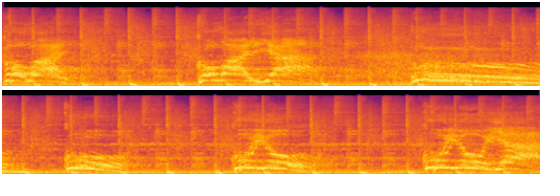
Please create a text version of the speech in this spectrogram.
Коваль! Коваль я! У! Ку! Кую! Кую я!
